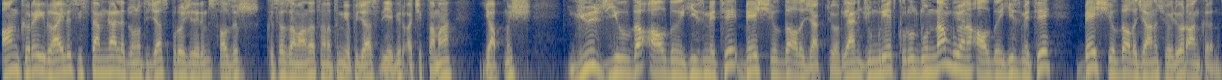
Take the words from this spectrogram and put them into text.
Ankara'yı raylı sistemlerle donatacağız. Projelerimiz hazır. Kısa zamanda tanıtım yapacağız diye bir açıklama yapmış. 100 yılda aldığı hizmeti 5 yılda alacak diyor. Yani Cumhuriyet kurulduğundan bu yana aldığı hizmeti 5 yılda alacağını söylüyor Ankara'nın.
